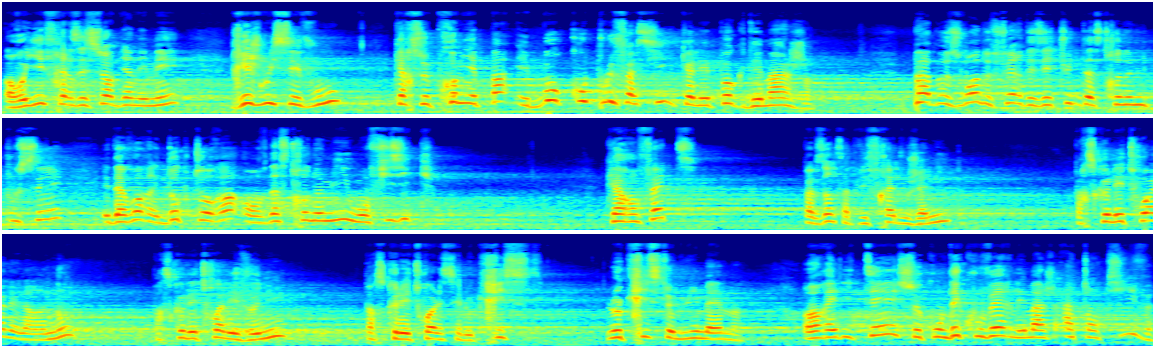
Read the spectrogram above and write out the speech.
Alors, voyez, frères et sœurs bien-aimés, réjouissez-vous, car ce premier pas est beaucoup plus facile qu'à l'époque des mages. pas besoin de faire des études d'astronomie poussées et d'avoir un doctorat en astronomie ou en physique. Car en fait, pas besoin de s'appeler Fred ou Jamie, parce que l'étoile, elle a un nom, parce que l'étoile est venue, parce que l'étoile, c'est le Christ, le Christ lui-même. En réalité, ce qu'ont découvert les mages attentives,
